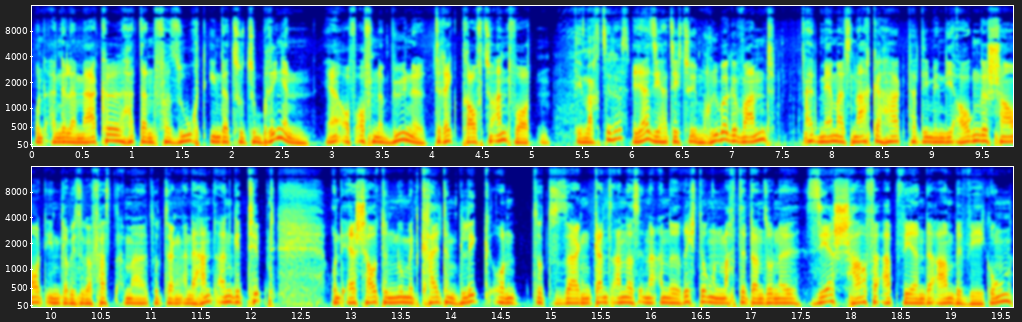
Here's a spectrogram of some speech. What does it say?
Und Angela Merkel hat dann versucht, ihn dazu zu bringen, ja, auf offener Bühne direkt drauf zu antworten. Wie macht sie das? Ja, sie hat sich zu ihm rübergewandt hat mehrmals nachgehakt, hat ihm in die Augen geschaut, ihn, glaube ich, sogar fast einmal sozusagen an der Hand angetippt. Und er schaute nur mit kaltem Blick und sozusagen ganz anders in eine andere Richtung und machte dann so eine sehr scharfe, abwehrende Armbewegung.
